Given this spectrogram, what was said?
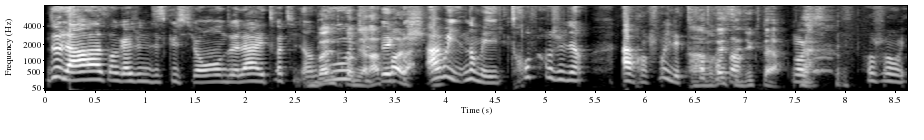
De là, s'engage une discussion. De là, et toi, tu viens Bonne d'où première tu fais quoi approche. Ah oui, non, mais il est trop fort, Julien. Ah, franchement, il est trop, un trop vrai fort. séducteur. Oui, franchement, oui.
